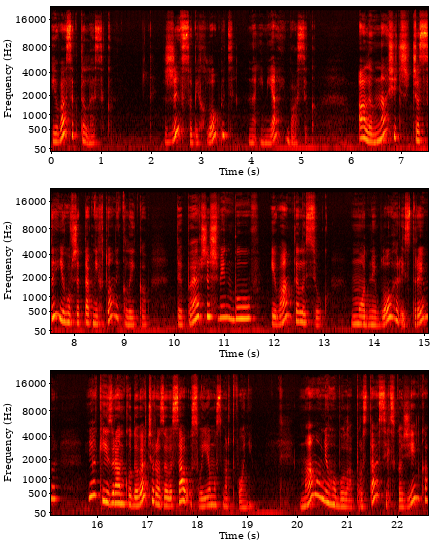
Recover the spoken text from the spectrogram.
Івасик Телесик. Жив собі хлопець на ім'я Івасик. Але в наші часи його вже так ніхто не кликав. Тепер же ж він був Іван Телесюк, модний блогер і стример, який зранку до вечора зависав у своєму смартфоні. Мама в нього була проста сільська жінка,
